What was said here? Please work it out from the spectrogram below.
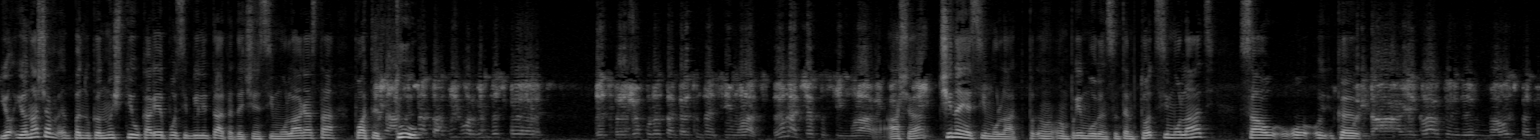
Eu, eu n-aș avea, pentru că nu știu care e posibilitatea. Deci în simularea asta, poate Și tu... atunci asta, atunci vorbim despre, despre jocul ăsta în care suntem simulați. În această simulare. în care Așa? trăim, Cine e simulat? P- În, în primul rând, suntem toți simulați? Sau o, o- că... Păi, da, e clar că, de- auzi, pentru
